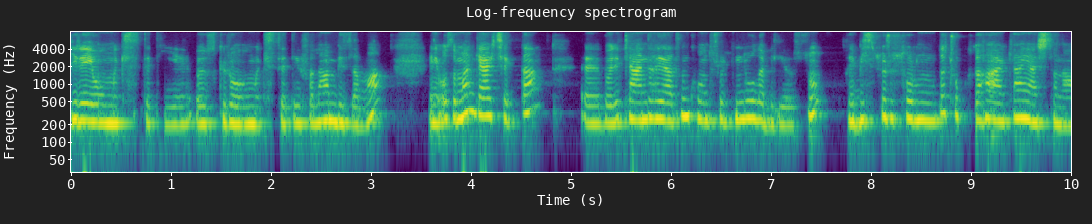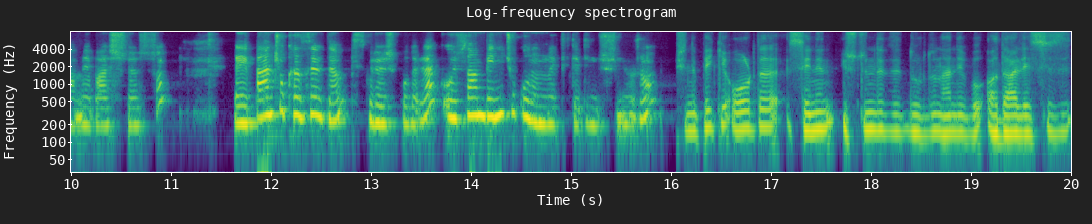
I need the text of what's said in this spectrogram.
birey olmak istediği, özgür olmak istediği falan bir zaman. Yani o zaman gerçekten e, böyle kendi hayatının kontrolünde olabiliyorsun ve bir sürü sorumluluğu da çok daha erken yaştan almaya başlıyorsun. E, ben çok hazırdım psikolojik olarak. O yüzden beni çok olumlu etkilediğini düşünüyorum. Şimdi peki orada senin üstünde de durdun hani bu adaletsiz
